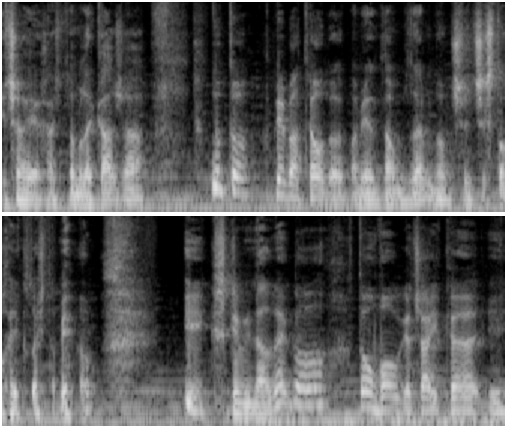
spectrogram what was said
i trzeba jechać tam lekarza. No to chyba Teodor, pamiętam, ze mną, czy, czy Stochej, ktoś tam jechał. I z kryminalnego tą wołgę, czajkę i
